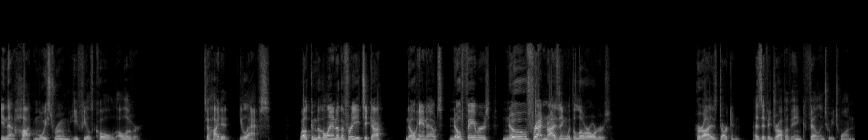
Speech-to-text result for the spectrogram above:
In that hot, moist room, he feels cold all over. To hide it, he laughs. Welcome to the land of the free, chica. No handouts, no favors, no fraternizing with the lower orders. Her eyes darken, as if a drop of ink fell into each one.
